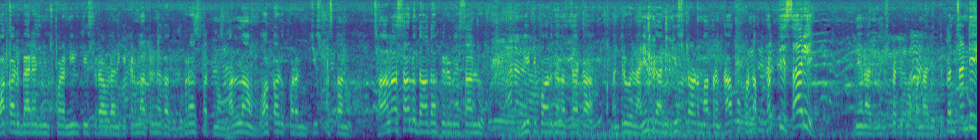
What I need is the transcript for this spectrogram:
వాకాడు బ్యారేజ్ నుంచి కూడా నీళ్ళు తీసుకురావడానికి ఇక్కడ మాత్రమే కాదు దుగరాజపట్నం మల్లాం వాకాడు కూడా నేను తీసుకొస్తాను. చాలాసార్లు దాదాపు ఇరవై సార్లు నీటిపారుదల శాఖ మంత్రి అనిల్ గారిని తీసుకురావడం మాత్రం కాకుండా ప్రతిసారి నేను అది విడిచిపెట్టుకోకుండా అది ఎత్తు పెంచండి.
